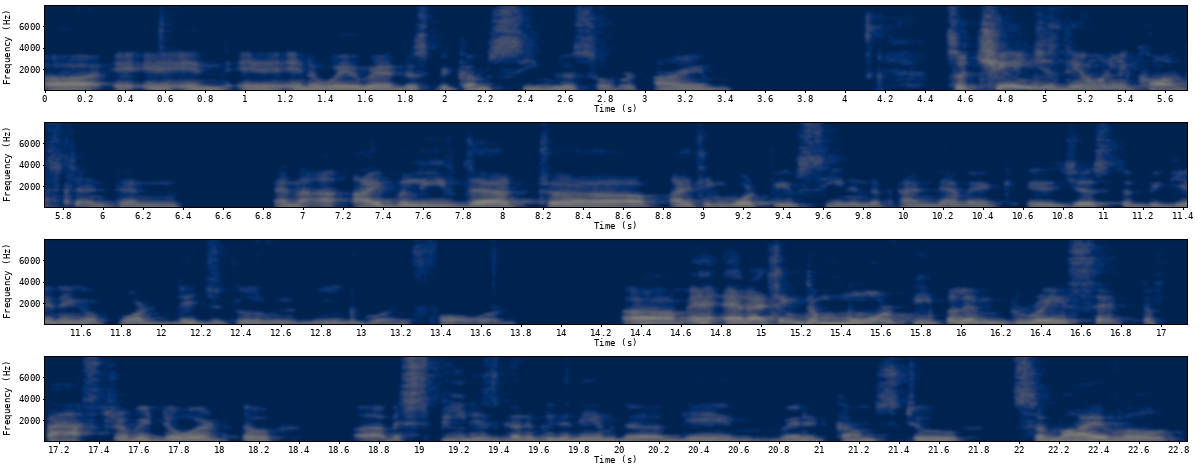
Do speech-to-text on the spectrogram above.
uh, in, in a way where this becomes seamless over time. So change is the only constant, and and I believe that uh, I think what we've seen in the pandemic is just the beginning of what digital will mean going forward. Um, and, and, I think the more people embrace it, the faster we do it, the uh, speed is going to be the name of the game when it comes to survival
